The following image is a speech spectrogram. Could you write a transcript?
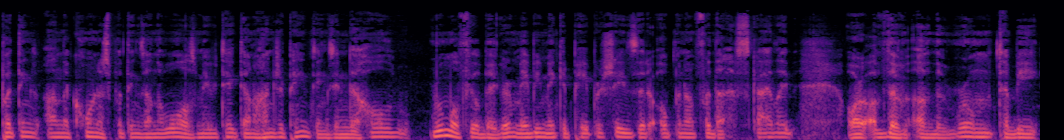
put things on the corners, put things on the walls, maybe take down 100 paintings and the whole room will feel bigger. Maybe make it paper shades that open up for the skylight or of the of the room to be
